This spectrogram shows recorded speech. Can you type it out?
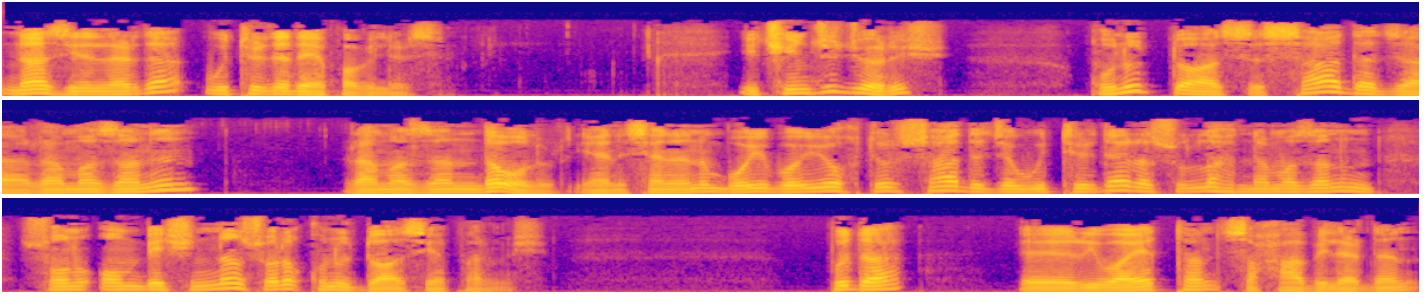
nazilelerde vitirde de yapabilirsin. İkinci görüş kunut duası sadece Ramazan'ın Ramazan'da olur. Yani senenin boyu boyu yoktur. Sadece vitirde Resulullah Ramazan'ın sonu 15'inden sonra kunut duası yaparmış. Bu da e, rivayetten sahabilerden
